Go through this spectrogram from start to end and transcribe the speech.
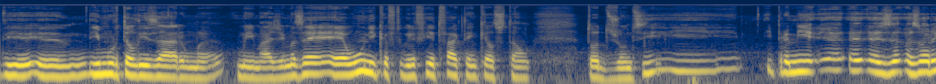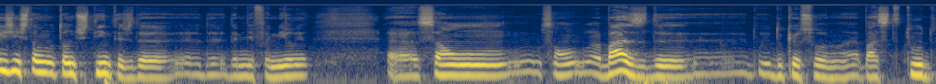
de uh, imortalizar uma, uma imagem, mas é, é, a única fotografia de facto em que eles estão todos juntos. E, e, e para mim, as, as origens estão tão distintas da, da, da minha família. Uh, são, são a base de, do, do, que eu sou, não é? a base de tudo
